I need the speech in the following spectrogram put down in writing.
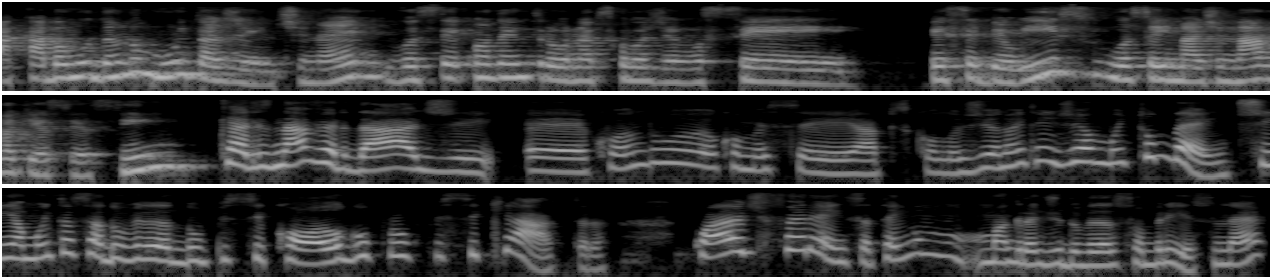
acaba mudando muito a gente, né? Você, quando entrou na psicologia, você percebeu isso? Você imaginava que ia ser assim? Kelly, na verdade, é, quando eu comecei a psicologia, eu não entendia muito bem. Tinha muito essa dúvida do psicólogo para o psiquiatra. Qual é a diferença? Tenho uma grande dúvida sobre isso, né?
